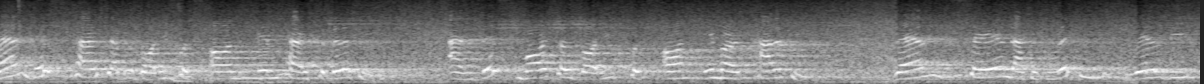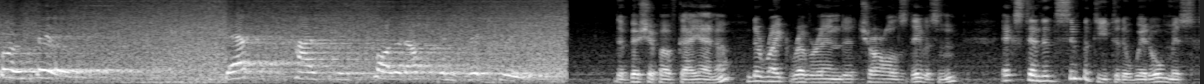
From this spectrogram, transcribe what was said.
When this perishable body puts on imperishability, and this mortal body puts on immortality, then the saying that is written will be fulfilled. Death has been swallowed up in victory. The Bishop of Guyana, the Right Reverend Charles Davidson, extended sympathy to the widow Miss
